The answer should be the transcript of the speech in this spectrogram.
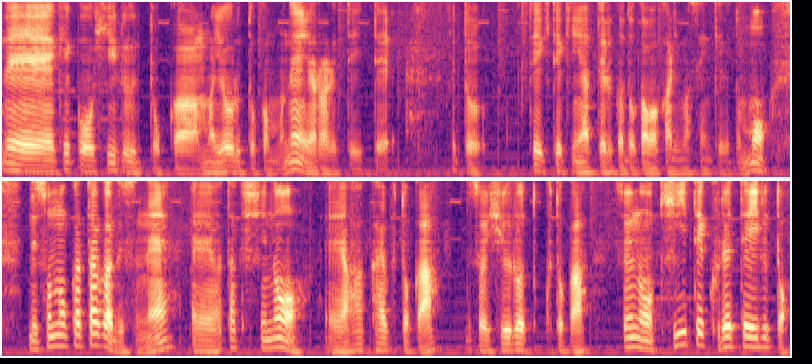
で結構お昼とか、まあ、夜とかもねやられていてちょっと定期的にやってるかどうか分かりませんけれどもでその方がですね、えー、私の、えー、アーカイブとかそういう収録とかそういうのを聞いてくれていると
